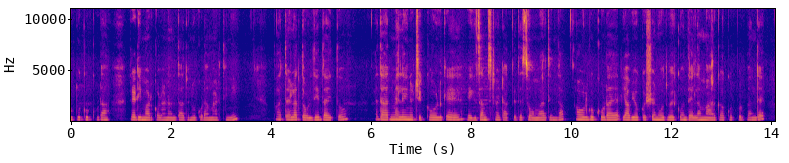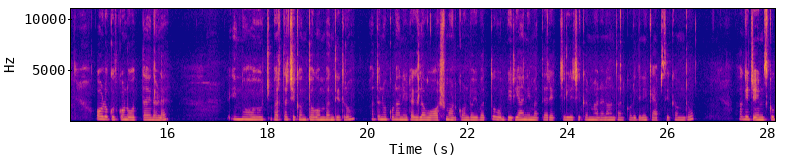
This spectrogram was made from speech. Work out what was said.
ಊಟಕ್ಕೂ ಕೂಡ ರೆಡಿ ಮಾಡ್ಕೊಳ್ಳೋಣ ಅಂತ ಅದನ್ನು ಕೂಡ ಮಾಡ್ತೀನಿ. ಪಾತ್ರೆ ಎಲ್ಲ ತೊಳೆದಿದ್ದಾಯಿತು. ಅದಾದಮೇಲೆ ಇನ್ನು ಚಿಕ್ಕವಳಿಗೆ ಎಕ್ಸಾಮ್ ಸ್ಟಾರ್ಟ್ ಆಗ್ತಿದೆ ಸೋಮವಾರದಿಂದ. ಅವಳಿಗೂ ಕೂಡ ಯಾವ್ಯಾವ ಕ್ವಶನ್ ಓದಬೇಕು ಅಂತೆಲ್ಲ ಮಾರ್ಕ್ ಹಾಕ್ಕೊಟ್ಬಿಟ್ಟು ಬಂದೆ. ಅವಳು ಕೂತ್ಕೊಂಡು ಓದ್ತಾ ಇದ್ದಾಳೆ. ಇನ್ನು ಬರ್ತಾ ಚಿಕನ್ ತೊಗೊಂಬಂದಿದ್ರು ಅದನ್ನು ಕೂಡ ನೀಟಾಗೆಲ್ಲ ವಾಶ್ ಮಾಡಿಕೊಂಡು ಇವತ್ತು ಬಿರಿಯಾನಿ ಮತ್ತು ರೆಡ್ ಚಿಲ್ಲಿ ಚಿಕನ್ ಮಾಡೋಣ ಅಂತ ಅಂದ್ಕೊಂಡಿದ್ದೀನಿ ಕ್ಯಾಪ್ಸಿಕಮ್ದು ಹಾಗೆ ಜೇಮ್ಸ್ಗೂ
